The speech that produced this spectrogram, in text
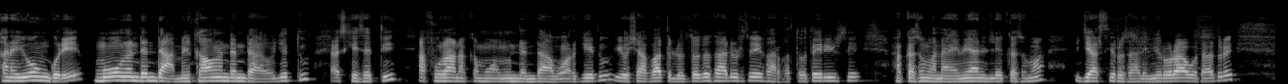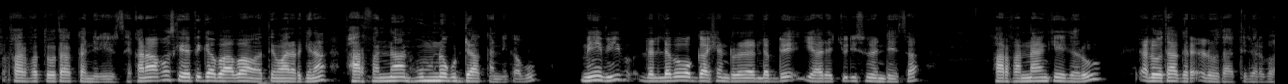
kana yoon godhee mo'uu nan danda'a milkaa'uu nan danda'a yoo jettu as keessatti hafuuraan akka mo'amuu hin danda'amu argeetu yoo shaafaatti loltoota isaa dursee faarfattoota hiriirsee akkasuma naayimiyaan illee akkasuma ijaarsi yerusaalem yeroo raawwataa ture faarfattoota akka inni hiriirse kanaafuu as keessatti gabaabaatti maal argina faarfannaan humna guddaa akka inni qabu meebii lallaba waggaa shan dura lallabdee yaadachuu dhiisuu dandeessa. Faarfannaan kee garuu dhalootaa gara dhalootaatti darba.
